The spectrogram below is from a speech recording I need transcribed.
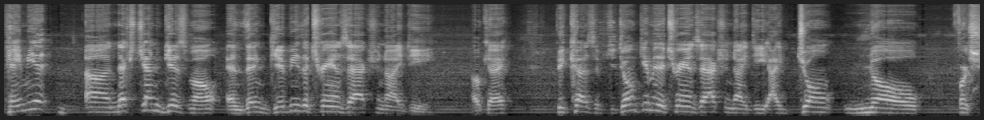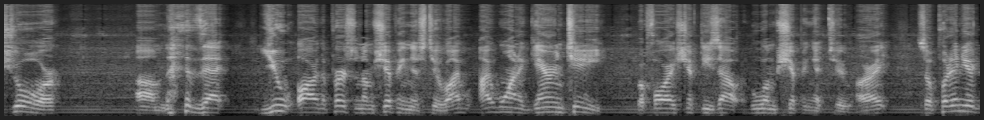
Pay me at uh, Nexgengizmo, and then give me the transaction ID. Okay because if you don't give me the transaction ID, I don't know for sure um, that you are the person I'm shipping this to. I, I want to guarantee before I ship these out who I'm shipping it to, all right? So put in your,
